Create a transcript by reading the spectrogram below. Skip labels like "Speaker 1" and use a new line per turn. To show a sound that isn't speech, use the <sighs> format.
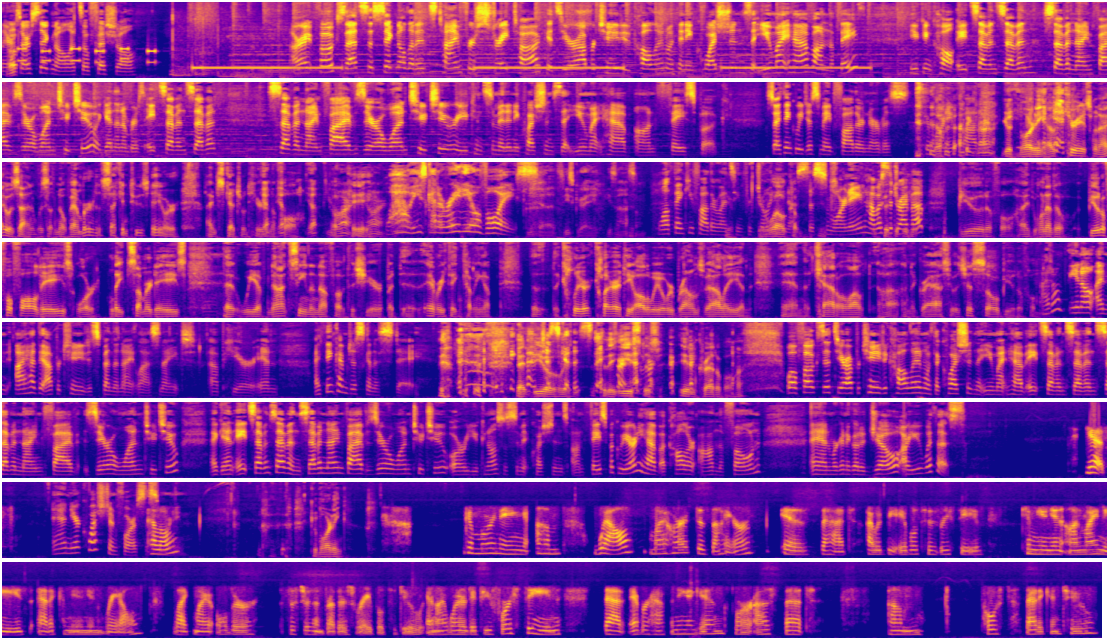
There's our signal. It's official. All right, folks, that's the signal that it's time for Straight Talk. It's your opportunity to call in with any questions that you might have on the faith. You can call 877 795 0122. Again, the number is 877 795 0122, or you can submit any questions that you might have on Facebook. So I think we just made Father nervous. <laughs> Good morning, Father.
Good morning. I was <laughs> curious when I was on. Was it November, the second Tuesday, or I'm scheduled here
Yep,
in the
yep,
fall?
Yep, you
okay.
are. You are.
Wow, he's got a radio voice.
He does. He's great. He's awesome.
Well, thank you, Father Wensing, for joining us this
It's
morning. How was
Good
the drive up?
Beautiful. I had one of the beautiful fall days or late summer days that we have not seen enough of this year. But uh, everything coming up, the the clear clarity all the way over Browns Valley and and the cattle out uh, on the grass. It was just so beautiful.
I don't, you know, and I had the opportunity to spend the night last night up here, and I think I'm just going to stay. <laughs> <laughs>
that
I'm
view
just gonna stay
to the east is <laughs> incredible, huh?
Well, folks, it's your opportunity to call in with a question that you might have 877 795 0122. Again, 877 795 0122, or you can also submit questions on Facebook. We already have a caller on the phone, and we're going to go to Joe. Are you with us?
Yes.
And your question for us this
Hello?
morning. <laughs>
Good morning.
Good morning. Um, well, my heart desire is that I would be able to receive communion on my knees at a communion rail, like my older sisters and brothers were able to do. And I wondered if you foreseen that ever happening again for us that um, post Vatican II.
